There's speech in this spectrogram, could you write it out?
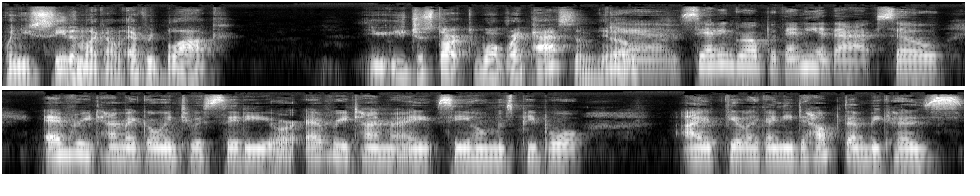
When you see them like on every block, you, you just start to walk right past them, you know? Yeah. See, I didn't grow up with any of that. So every time I go into a city or every time I see homeless people, I feel like I need to help them because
